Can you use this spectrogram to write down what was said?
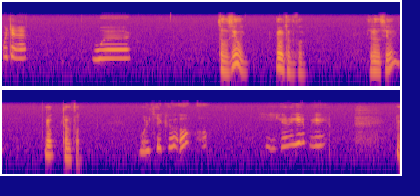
What's up? What? It's on the ceiling. No, it's on the floor. Is it on the ceiling? Nope, it's on the floor. Where's he go? Oh, oh. He's gonna get me. Hmm.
